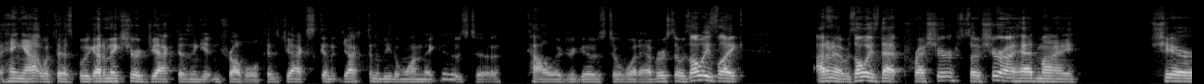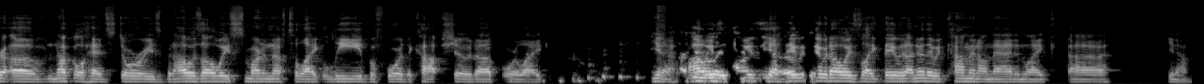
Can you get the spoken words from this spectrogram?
hang out with us, but we got to make sure Jack doesn't get in trouble because Jack's gonna Jack's gonna be the one that goes to college or goes to whatever. So it was always like, I don't know, it was always that pressure. So sure, I had my share of knucklehead stories, but I was always smart enough to like leave before the cops showed up or like, you know, I I can was, relate I was- yeah, they would, they would always like, they would, I know they would comment on that and like, uh, you know,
